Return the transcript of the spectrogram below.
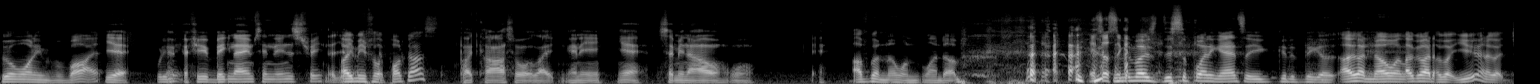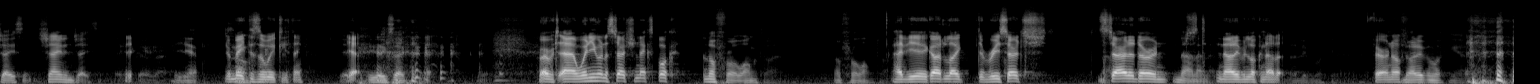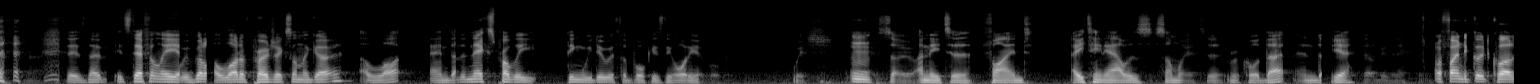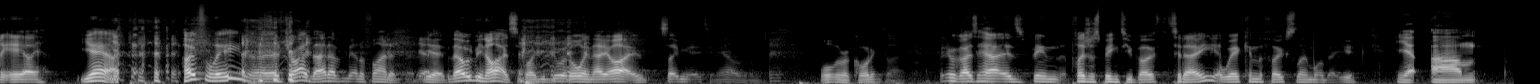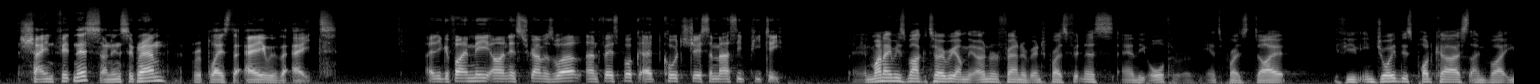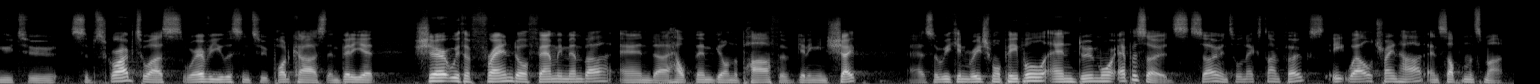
Who I want to invite. Yeah. What do you a, mean? a few big names in the industry that you Oh, you mean for the podcast? podcast or like any yeah seminar or I've got no one lined up. It's just the like, most disappointing answer you could think of. I got no one. I got I got you and I got Jason, Shane and Jason. There you go with that. yeah. you make this a weekly thing. Yeah. exactly. Perfect. Uh, when are you going to start your next book? Not for a long time. Not for a long time. Have you got like the research started or No, no, just no. not even looking at it? Not even looking at it. Fair enough. Not even looking at it. No. There's no. It's definitely we've got a lot of projects on the go, a lot, and the next probably thing we do with the book is the audio book, which Mm. so I need to find 18 hours somewhere to record that, and yeah, that'll be the next thing. Or find a good quality AI. Yeah, hopefully. Uh, I tried that. I haven't been able to find it. But yeah. that would be nice if I could do it all in AI. Save me 18 hours and all the recording time. But anyway, guys, how, it's been a pleasure speaking to you both today. Where can the folks learn more about you? Yeah. Um, Shane Fitness on Instagram. Replace the A with the eight. And you can find me on Instagram as well and Facebook at Coach Jason Massey PT. And my name is Mark Toby. I'm the owner and founder of Enterprise Fitness and the author of the Enterprise Diet. If you've enjoyed this podcast, I invite you to subscribe to us wherever you listen to podcasts, and better yet, share it with a friend or family member and uh, help them get on the path of getting in shape uh, so we can reach more people and do more episodes. So until next time, folks, eat well, train hard, and supplement smart.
